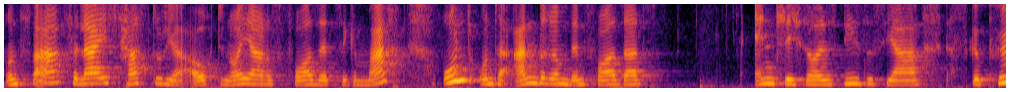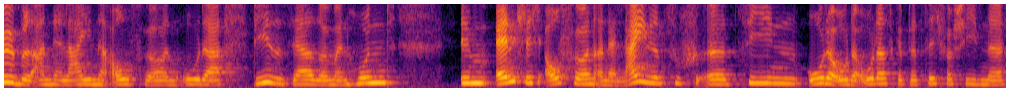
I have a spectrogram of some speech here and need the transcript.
Und zwar, vielleicht hast du dir auch die Neujahrsvorsätze gemacht und unter anderem den Vorsatz, endlich soll es dieses Jahr das Gepöbel an der Leine aufhören oder dieses Jahr soll mein Hund im, endlich aufhören, an der Leine zu äh, ziehen oder, oder, oder. Es gibt ja zig verschiedene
